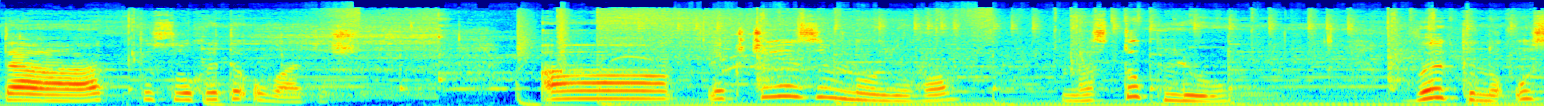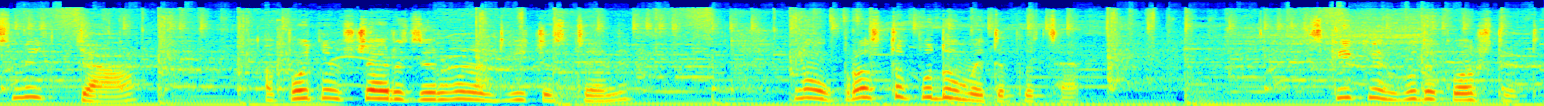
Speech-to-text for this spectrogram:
Так, послухайте уважніше. А якщо я зімну його, наступлю, викину у сміття, а потім ще розірву на дві частини. Ну, просто подумайте про це. Скільки він буде коштувати?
